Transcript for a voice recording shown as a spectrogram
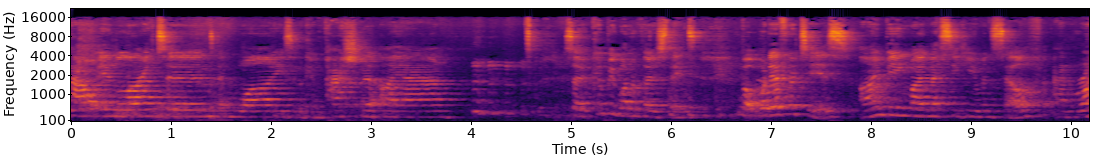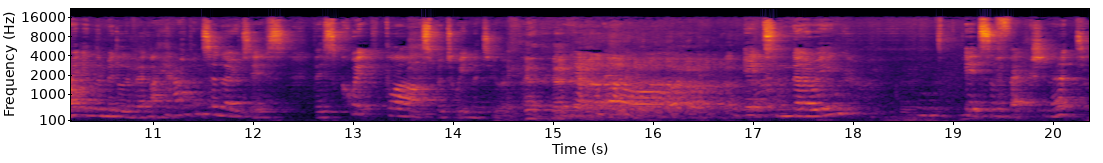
how enlightened and wise and compassionate I am. So it could be one of those things. But whatever it is, I'm being my messy human self, and right in the middle of it, I happen to notice this quick glance between the two of them. it's knowing, it's affectionate,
